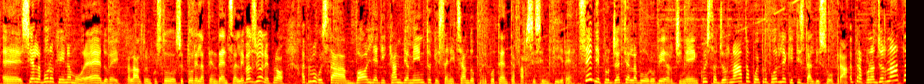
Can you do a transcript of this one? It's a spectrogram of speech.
eh, sia al lavoro che in amore, eh, dove tra l'altro in questo settore la tendenza all'evasione, però hai proprio questa voglia di cambiamento che sta iniziando prepotente a farsi sentire. Se hai dei progetti al lavoro vergine in questa giornata puoi proporle che ti sta al di sopra. È proprio una giornata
